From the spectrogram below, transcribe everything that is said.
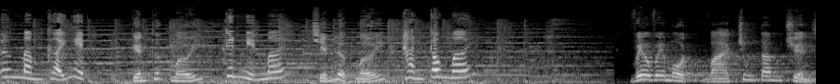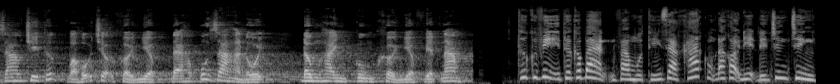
Ươm mầm khởi nghiệp, kiến thức mới, kinh nghiệm mới, chiến lược mới, thành công mới. VOV1 và Trung tâm chuyển giao tri thức và hỗ trợ khởi nghiệp Đại học Quốc gia Hà Nội đồng hành cùng khởi nghiệp Việt Nam. Thưa quý vị, thưa các bạn và một thính giả khác cũng đã gọi điện đến chương trình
